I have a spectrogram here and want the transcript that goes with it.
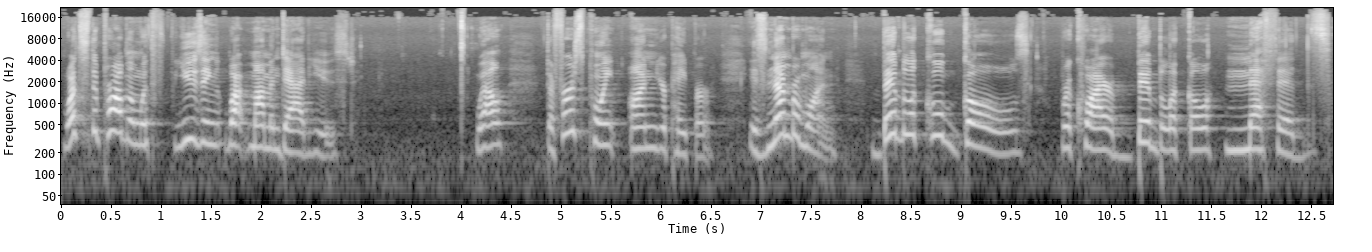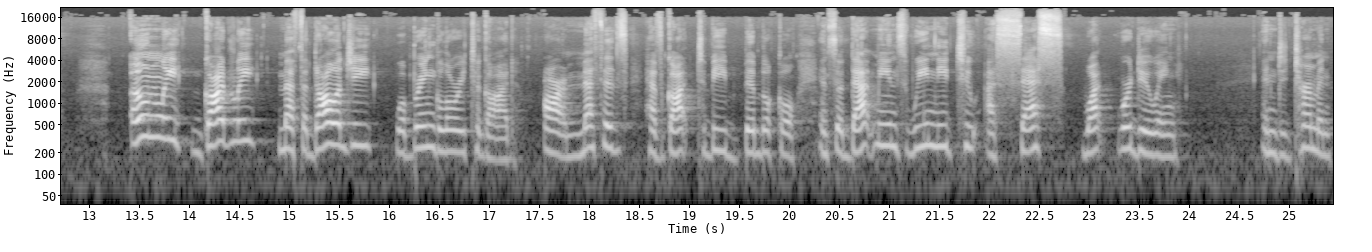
What's the problem with using what mom and dad used? Well, the first point on your paper is number one biblical goals require biblical methods. Only godly methodology will bring glory to God. Our methods have got to be biblical. And so that means we need to assess what we're doing and determine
